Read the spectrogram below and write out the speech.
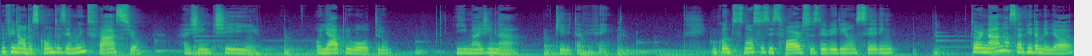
No final das contas, é muito fácil a gente olhar para o outro e imaginar o que ele está vivendo enquanto os nossos esforços deveriam ser em tornar nossa vida melhor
